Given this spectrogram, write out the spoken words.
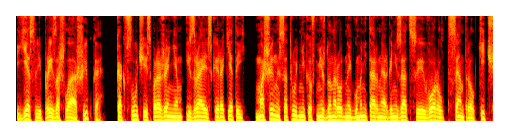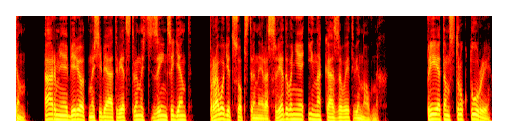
Если произошла ошибка, как в случае с поражением израильской ракетой машины сотрудников международной гуманитарной организации World Central Kitchen, армия берет на себя ответственность за инцидент, проводит собственное расследование и наказывает виновных. При этом структуры,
